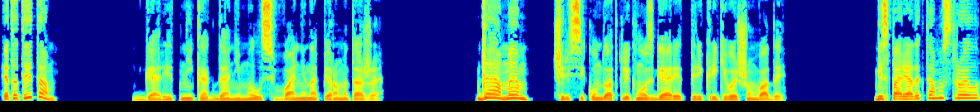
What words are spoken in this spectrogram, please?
«Это ты там?» Горит никогда не мылась в ванне на первом этаже. «Да, мэм!» — через секунду откликнулась Гарриет, перекрикивая шум воды. «Беспорядок там устроила?»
